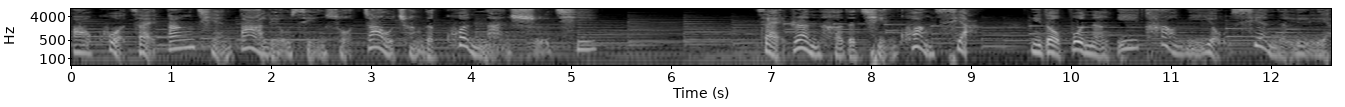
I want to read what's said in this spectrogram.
包括在当前大流行所造成的困难时期。在任何的情况下，你都不能依靠你有限的力量。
